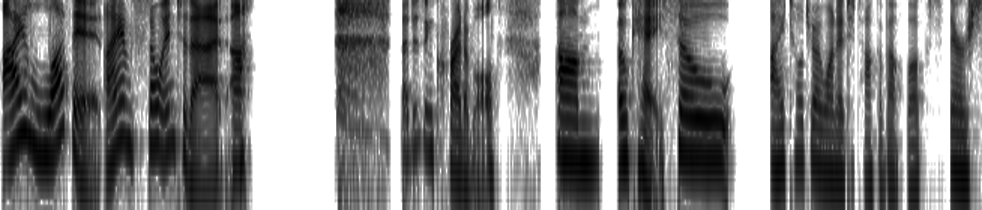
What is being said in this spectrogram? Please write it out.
I love it. I am so into that. Uh, that is incredible. Um, okay, so I told you I wanted to talk about books. There's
